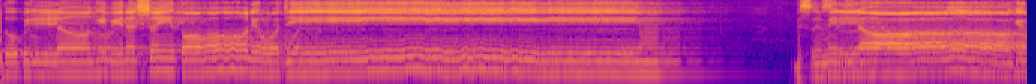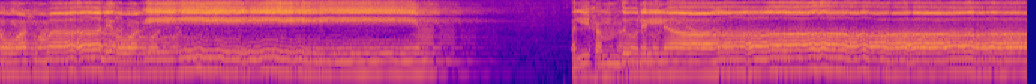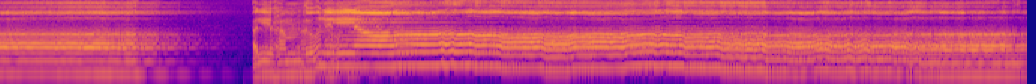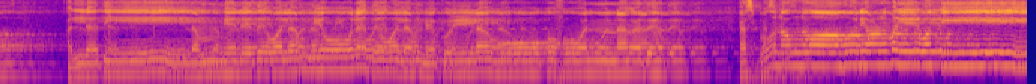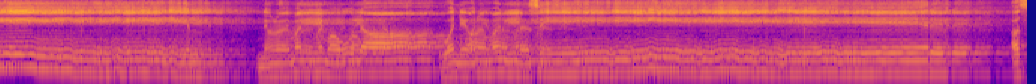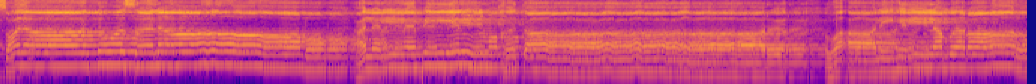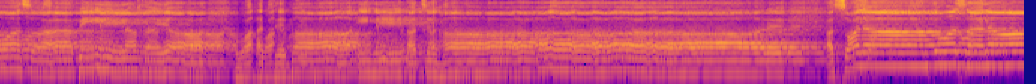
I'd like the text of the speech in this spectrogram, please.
أعوذ بالله من الشيطان الرجيم. بسم الله الرحمن الرحيم. الحمد لله الحمد لله الذي لم يلد ولم يولد ولم يكن له كفوا أحد. حسبنا الله نعم الوكيل. المولى ونعم النصير. الصلاة والسلام على الأبرار وأصحابه الأخيار وأتباعه الأطهار. الصلاة والسلام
